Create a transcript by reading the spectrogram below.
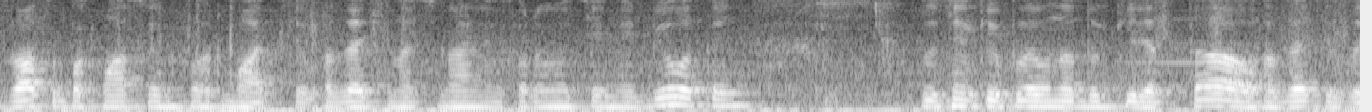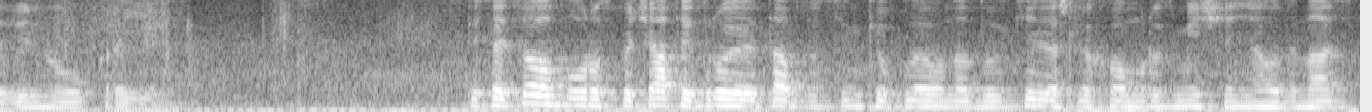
в засобах масової інформації в газеті Національний інформаційний бюлетень з оцінки впливу на довкілля та в газеті За вільну Україну. Після цього був розпочатий другий етап з оцінки впливу на довкілля шляхом розміщення 11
